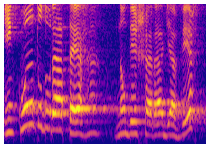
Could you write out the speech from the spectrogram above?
Enquanto durar a terra, não deixará de haver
